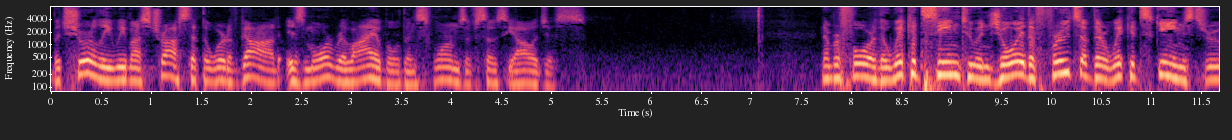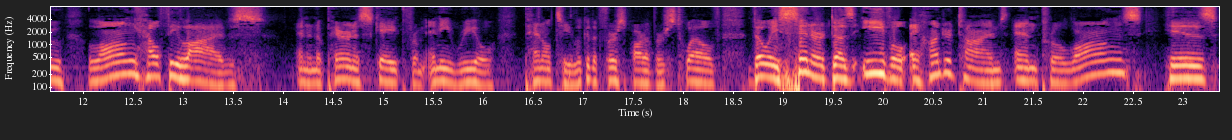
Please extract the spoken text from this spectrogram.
But surely we must trust that the Word of God is more reliable than swarms of sociologists. Number four, the wicked seem to enjoy the fruits of their wicked schemes through long, healthy lives and an apparent escape from any real penalty. Look at the first part of verse 12. Though a sinner does evil a hundred times and prolongs his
